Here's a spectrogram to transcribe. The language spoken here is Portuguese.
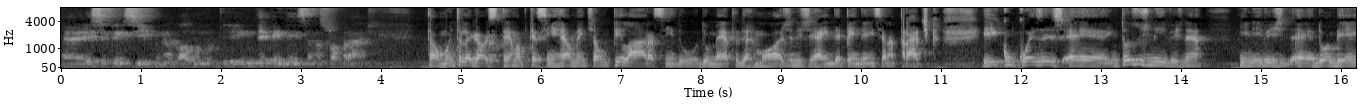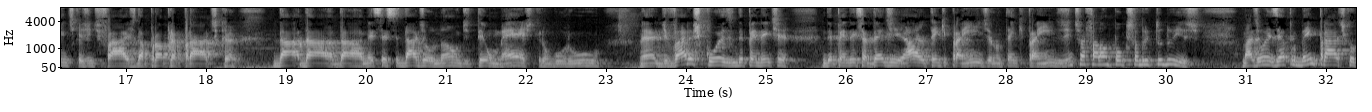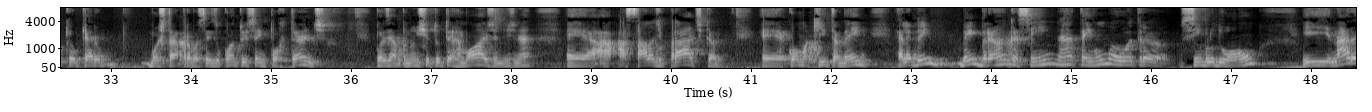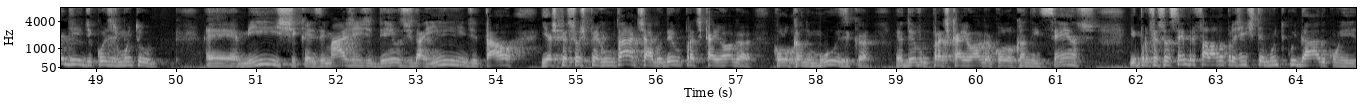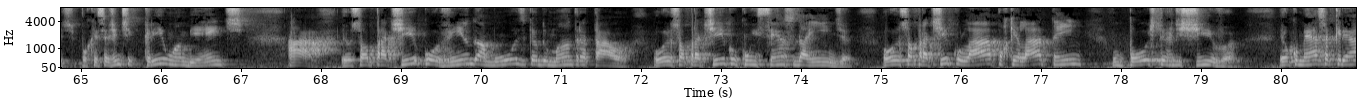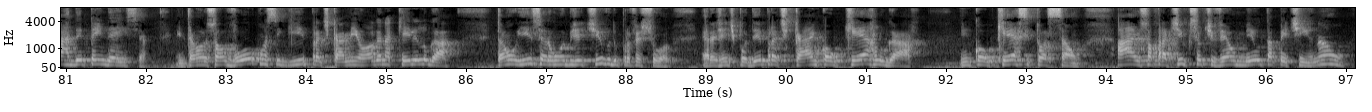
é, esse princípio né, do aluno ter independência na sua prática? Então, muito legal esse tema, porque assim, realmente é um pilar assim do, do método Hermógenes, é a independência na prática. E com coisas é, em todos os níveis, né? Em níveis é, do ambiente que a gente faz, da própria prática, da, da, da, necessidade ou não de ter um mestre, um guru, né, de várias coisas, independente, independência até de, ah, eu tenho que ir para a Índia, não tenho que ir para a Índia. A gente vai falar um pouco sobre tudo isso. Mas um exemplo bem prático que eu quero mostrar para vocês o quanto isso é importante, por exemplo, no Instituto Hermógenes, né, é, a, a sala de prática é, como aqui também, ela é bem, bem branca assim, né? Tem uma ou outra símbolo do ON e nada de, de coisas muito é, místicas, imagens de deuses da Índia e tal. E as pessoas perguntam: Ah, Tiago, eu devo praticar yoga colocando música? Eu devo praticar yoga colocando incenso? E o professor sempre falava para a gente ter muito cuidado com isso, porque se a gente cria um ambiente ah, eu só pratico ouvindo a música do mantra tal, ou eu só pratico com incenso da Índia, ou eu só pratico lá porque lá tem um pôster de Shiva. Eu começo a criar dependência. Então eu só vou conseguir praticar minha yoga naquele lugar. Então isso era um objetivo do professor, era a gente poder praticar em qualquer lugar em qualquer situação. Ah, eu só pratico se eu tiver o meu tapetinho. Não.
